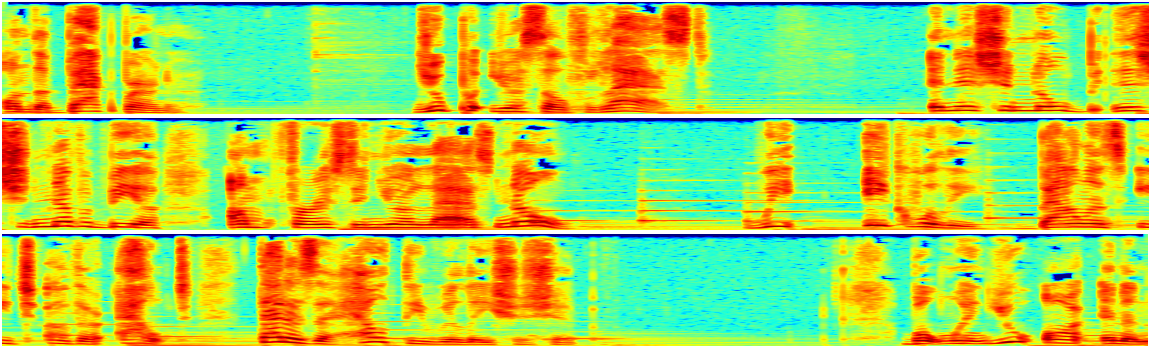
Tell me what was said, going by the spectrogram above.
on the back burner. You put yourself last. And there should no there should never be a I'm first and you're last. No. We equally balance each other out. That is a healthy relationship. But when you are in an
